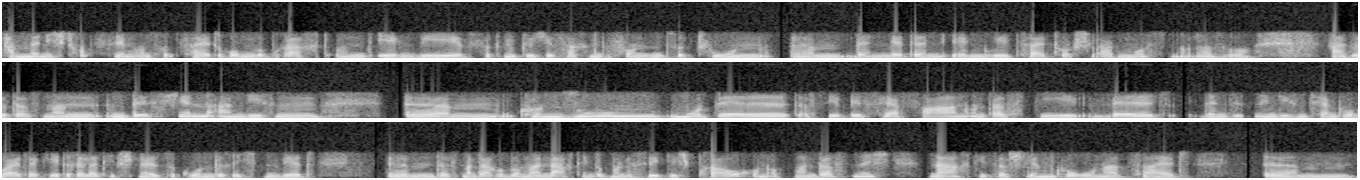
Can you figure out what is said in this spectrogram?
haben wir nicht trotzdem unsere Zeit rumgebracht und irgendwie vergnügliche Sachen gefunden zu tun, ähm, wenn wir denn irgendwie Zeit totschlagen mussten oder so. Also dass man ein bisschen an diesem ähm, Konsummodell, das wir bisher fahren und dass die Welt, wenn sie in diesem Tempo weitergeht, relativ schnell zugrunde richten wird, ähm, dass man darüber mal nachdenkt, ob man das wirklich braucht und ob man das nicht nach dieser schlimmen Corona-Zeit ähm,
